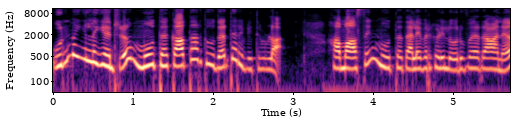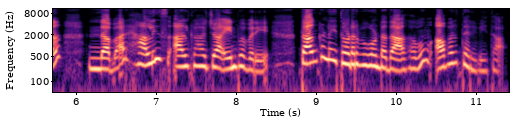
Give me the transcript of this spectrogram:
உண்மையில்லை என்று மூத்த கத்தார் தூதர் தெரிவித்துள்ளார். ஹமாஸின் மூத்த தலைவர்களில் ஒருவரான நபர் ஹலிஸ் அல்காஜா என்பவரே தங்களை தொடர்பு கொண்டதாகவும் அவர் தெரிவித்தார்.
